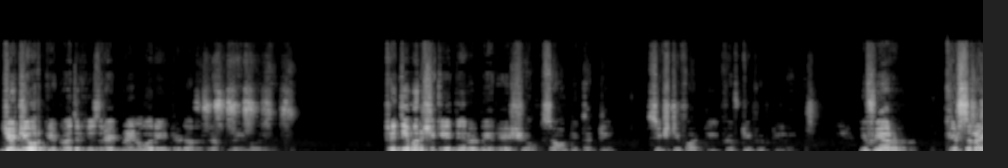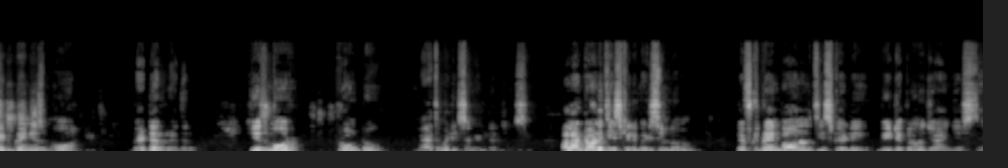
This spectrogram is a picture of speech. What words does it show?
Judge your kid whether he is right brain oriented or left brain oriented. ಪ್ರತಿ ಮನುಷ್ಯಕ್ಕೆ there will be ratio seventy 60 40, 50 50 like this. If your kid's right brain is more, better rather, he is more prone to mathematics and intelligence అలాంటి వాడిని తీసుకెళ్ళి మెడిసిన్లోను లెఫ్ట్ బ్రెయిన్ భావనను తీసుకెళ్ళి బీటెక్లోను జాయిన్ చేస్తే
